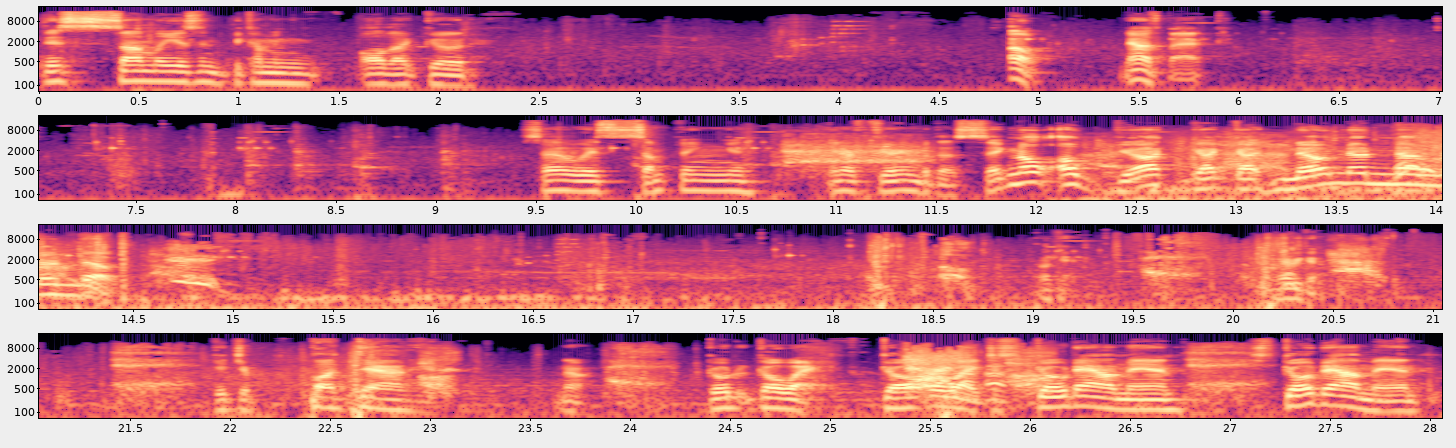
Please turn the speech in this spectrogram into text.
This suddenly isn't becoming all that good. Oh, now it's back. So is something interfering with the signal? Oh god, god, god, no, no, no, no, no. Okay. There we go. Get your butt down here. No. Go, go away. Go away. Just go down, man. Just go down, man.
